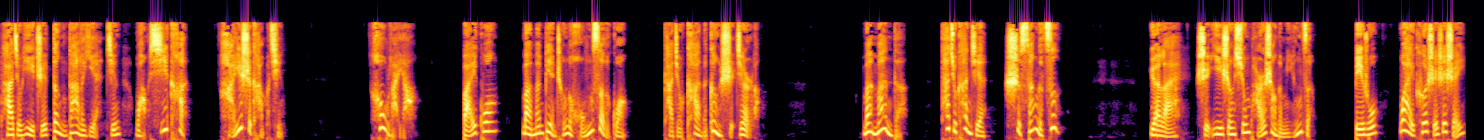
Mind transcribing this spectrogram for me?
他就一直瞪大了眼睛往西看，还是看不清。后来呀，白光慢慢变成了红色的光，他就看得更使劲儿了。慢慢的，他就看见是三个字。原来。”是医生胸牌上的名字，比如外科谁谁谁。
